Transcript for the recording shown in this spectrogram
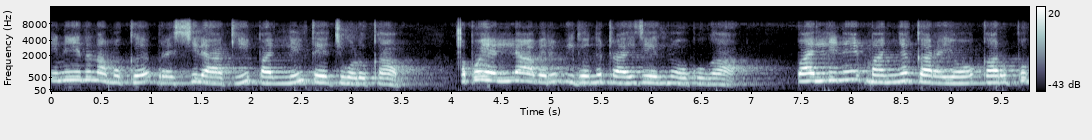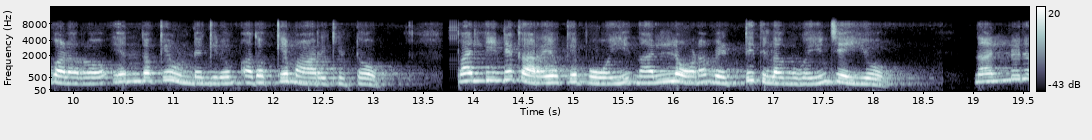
ഇനി ഇത് നമുക്ക് ബ്രഷിലാക്കി പല്ലിൽ തേച്ചു കൊടുക്കാം. അപ്പോൾ എല്ലാവരും ഇതൊന്ന് ട്രൈ ചെയ്ത് നോക്കുക. പല്ലിന് മഞ്ഞക്കറയോ കറുപ്പ് കളറോ എന്തൊക്കെ ഉണ്ടെങ്കിലും അതൊക്കെ മാറിക്കിട്ടും പല്ലിന്റെ കറയൊക്കെ പോയി നല്ലോണം വെട്ടി തിളങ്ങുകയും ചെയ്യും. നല്ലൊരു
